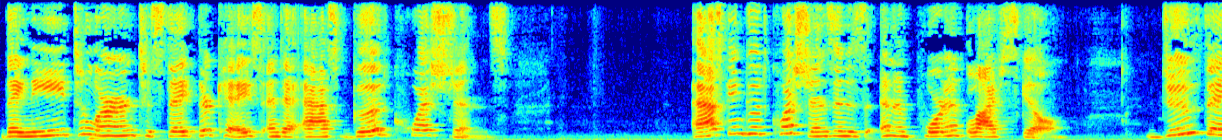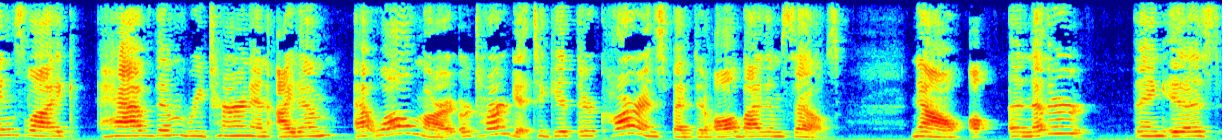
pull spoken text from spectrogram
They need to learn to state their case and to ask good questions. Asking good questions is an important life skill. Do things like have them return an item at Walmart or Target to get their car inspected all by themselves. Now, another thing is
